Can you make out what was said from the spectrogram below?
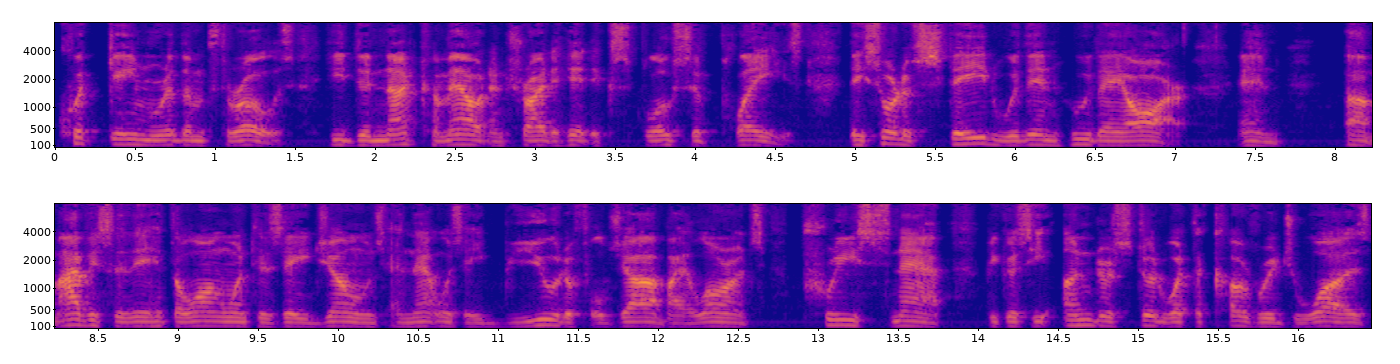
quick game rhythm throws. He did not come out and try to hit explosive plays. They sort of stayed within who they are. And um, obviously, they hit the long one to Zay Jones, and that was a beautiful job by Lawrence pre-snap because he understood what the coverage was,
